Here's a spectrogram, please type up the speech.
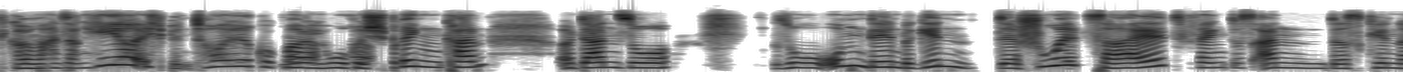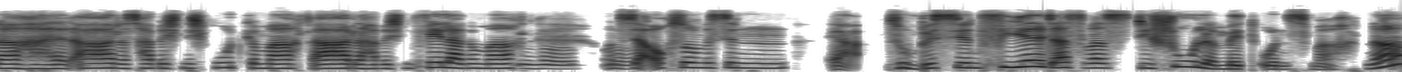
Die kommen mal an und sagen, hier, ich bin toll, guck mal, Ja, wie hoch ich ja. springen kann. Und dann so, so um den Beginn der Schulzeit fängt es an, dass Kinder halt, ah, das habe ich nicht gut gemacht, ah, da habe ich einen Fehler gemacht. Mhm. Und es ist ja Mhm. auch so ein bisschen, so ein bisschen viel das, was die Schule mit uns macht, ne?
